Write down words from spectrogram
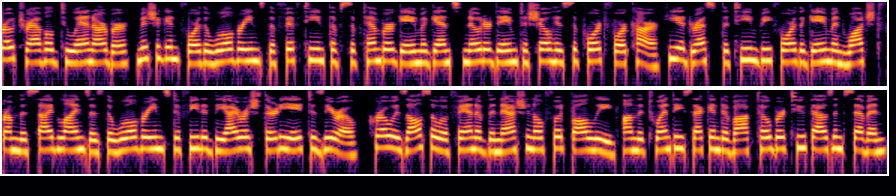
Crowe traveled to Ann Arbor, Michigan for the Wolverines the 15th of September game against Notre Dame to show his support for Carr. He addressed the team before the game and watched from the sidelines as the Wolverines defeated the Irish 38-0. Crowe is also a fan of the National Football League. On the 22nd of October 2007,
